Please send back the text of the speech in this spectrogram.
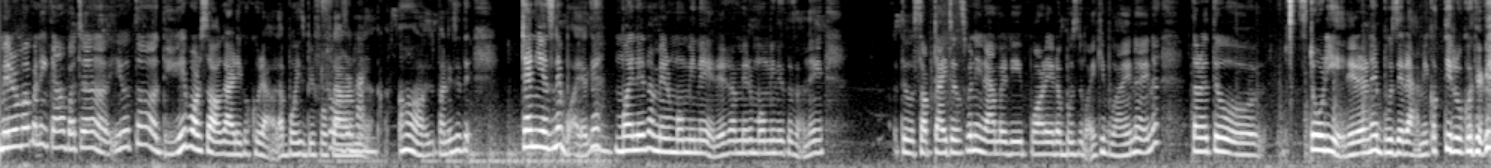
मेरोमा पनि कहाँबाट यो त धेरै वर्ष अगाडिको कुरा होला बोइज बिफोर फ्लावरमा अँ भनेपछि टेन इयर्स नै भयो क्या। मैले र मेरो मम्मीले हेरेर मेरो मम्मीले त झनै त्यो सब टाइटल्स पनि राम्ररी पढेर बुझ्नुभयो कि भएन होइन? तर त्यो स्टोरी हेरेर नै बुझेर हामी कति रुको थियो कि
